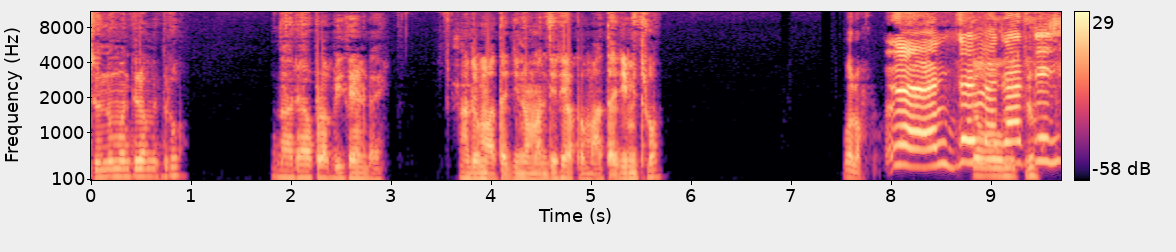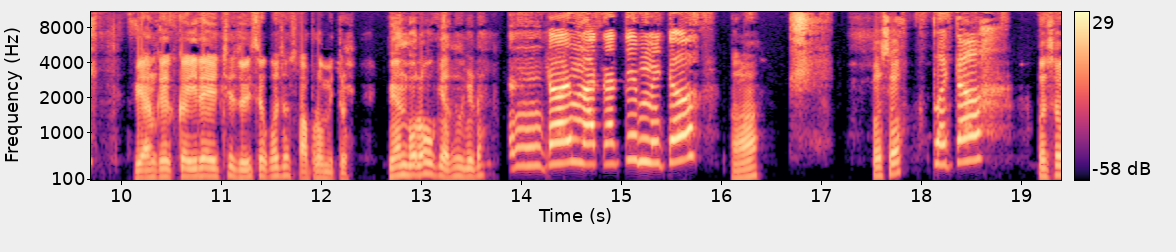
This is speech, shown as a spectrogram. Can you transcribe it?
જૂનું મંદિર મિત્રો. અને અરે આપણા બીજા હે. અરે માતાજીનું મંદિર આપણા માતાજી મિત્રો. બોલો. તો મિત્રો વ્યાન કઈ કહી રહ્યો છે જોઈ શકો છો આપણો મિત્રો. વ્યાન બોલો શું ક્યાં બેટા? હા? બસો? બસો?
